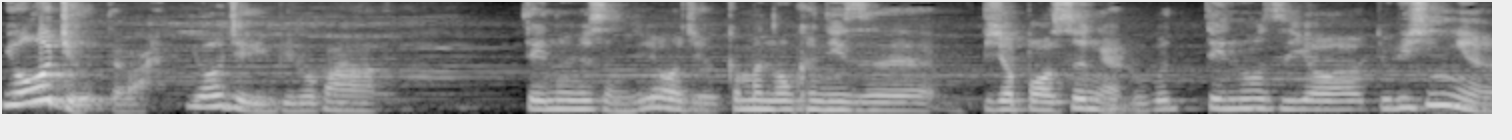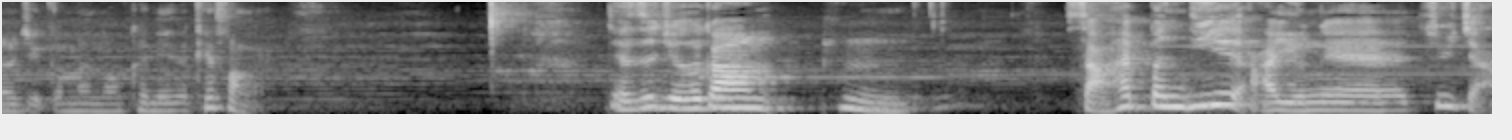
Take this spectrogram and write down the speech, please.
要求，对伐？要求，比如讲对侬有成绩要求，葛末侬肯定是比较保守眼；如果对侬是要锻炼新人要求，葛末侬肯定是开放眼。但是就是讲，嗯，上海本地也有眼专家，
